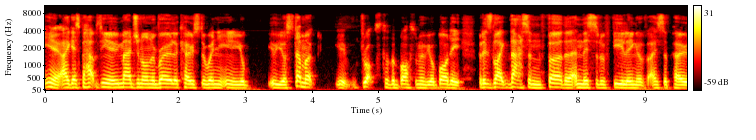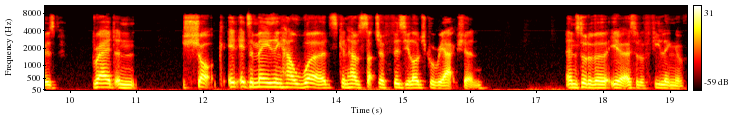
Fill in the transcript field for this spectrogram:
you know, I guess perhaps you know, imagine on a roller coaster when you, you know, your your stomach you know, drops to the bottom of your body, but it's like that and further, and this sort of feeling of, I suppose, dread and shock. It, it's amazing how words can have such a physiological reaction, and sort of a you know a sort of feeling of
